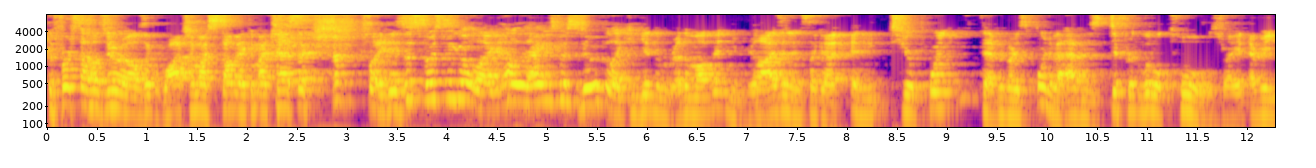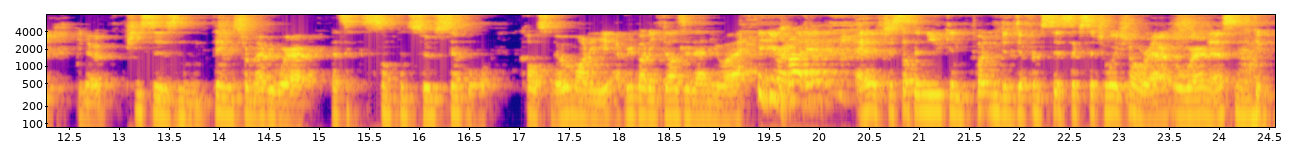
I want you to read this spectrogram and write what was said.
the first time I was doing it, I was like watching my stomach and my chest, like, it's like, is this supposed to be going? Like, how, how are you supposed to do it? But like, you get in the rhythm of it, and you realize it, and it's like a. And to your point, to everybody's point about having these different little tools, right? Every you know pieces and things from everywhere. That's like something so simple. Costs no money. Everybody does it anyway, right? And it's just something you can put into different si- like situational awareness, and you can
